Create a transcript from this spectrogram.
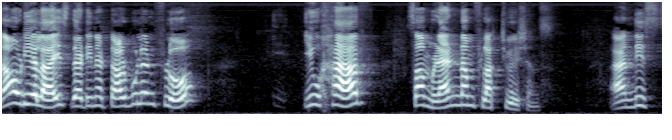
now realize that in a turbulent flow you have some random fluctuations. And these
